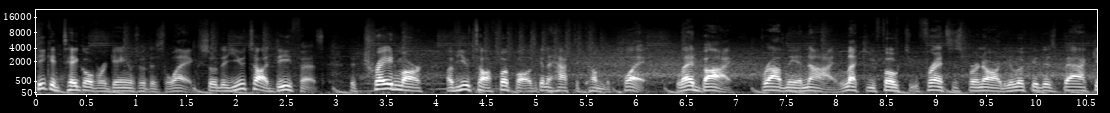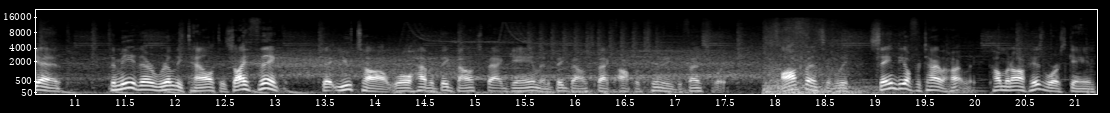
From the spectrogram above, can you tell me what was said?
he can take over games with his legs. So the Utah defense, the trademark of Utah football, is going to have to come to play, led by Bradlee Anae, Leki Fotu, Francis Bernard. You look at this back end, to me, they're really talented. So I think that Utah will have a big bounce back game and a big bounce back opportunity defensively. Offensively, same deal for Tyler Huntley, coming off his worst game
